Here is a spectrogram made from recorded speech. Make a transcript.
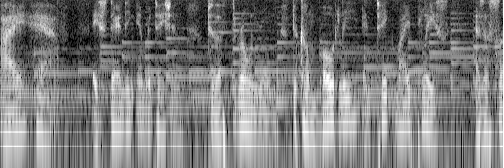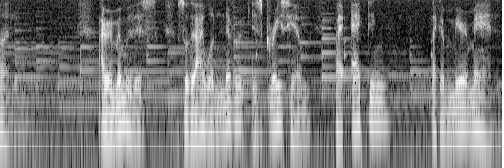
I have a standing invitation to the throne room to come boldly and take my place as a son. I remember this so that I will never disgrace him by acting like a mere man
